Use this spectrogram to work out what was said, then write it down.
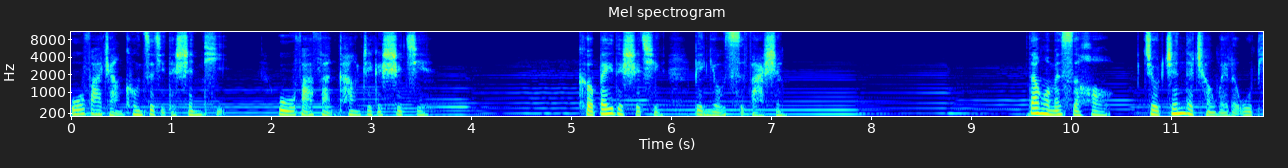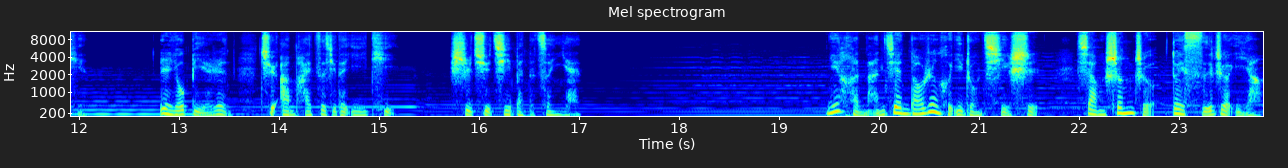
无法掌控自己的身体，无法反抗这个世界。可悲的事情便由此发生。当我们死后，就真的成为了物品，任由别人去安排自己的遗体，失去基本的尊严。你很难见到任何一种歧视，像生者对死者一样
